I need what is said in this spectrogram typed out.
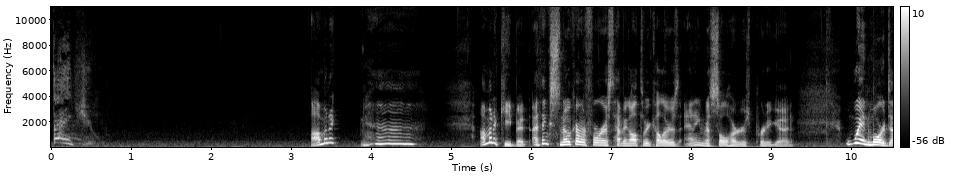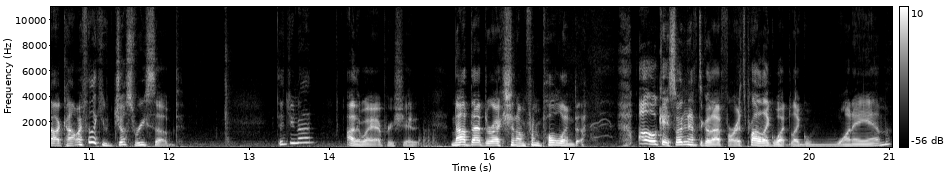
Thank you. I'm gonna... Uh, I'm going to keep it. I think Snow Covered Forest having all three colors and even a Soul Herder is pretty good. Winmore.com. I feel like you just resubbed. Did you not? Either way, I appreciate it. Not that direction. I'm from Poland. oh, okay. So I didn't have to go that far. It's probably like, what, like 1 a.m.?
